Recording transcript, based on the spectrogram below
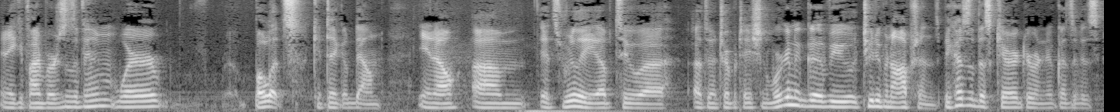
and you can find versions of him where bullets can take him down. You know, um, it's really up to uh, up to interpretation. We're going to give you two different options because of this character and because of his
